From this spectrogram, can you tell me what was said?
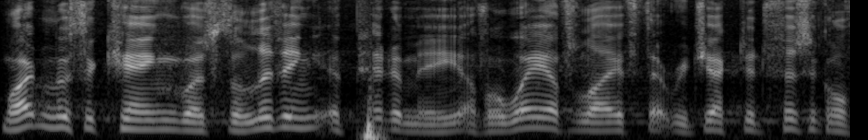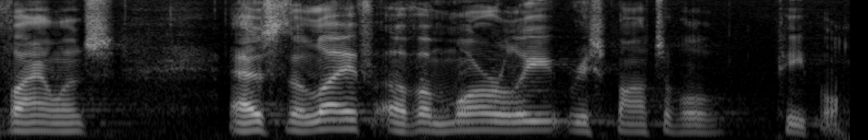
Martin Luther King was the living epitome of a way of life that rejected physical violence as the life of a morally responsible people.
